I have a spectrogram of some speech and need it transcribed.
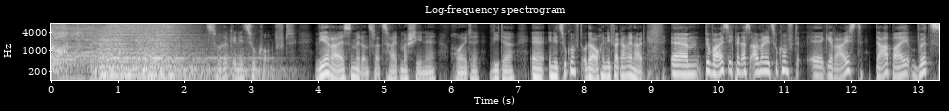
Gott. Zurück in die Zukunft. Wir reisen mit unserer Zeitmaschine heute wieder äh, in die Zukunft oder auch in die Vergangenheit. Ähm, du weißt, ich bin erst einmal in die Zukunft äh, gereist. Dabei wird's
